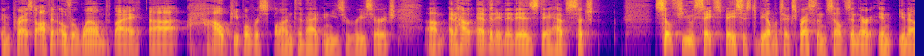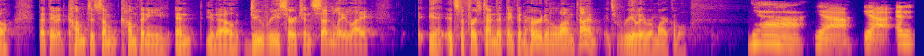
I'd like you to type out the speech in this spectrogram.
impressed, often overwhelmed by uh, how people respond to that in user research um, and how evident it is they have such so few safe spaces to be able to express themselves in their in you know that they would come to some company and you know do research and suddenly like it's the first time that they've been heard in a long time. It's really remarkable. Yeah yeah yeah. And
